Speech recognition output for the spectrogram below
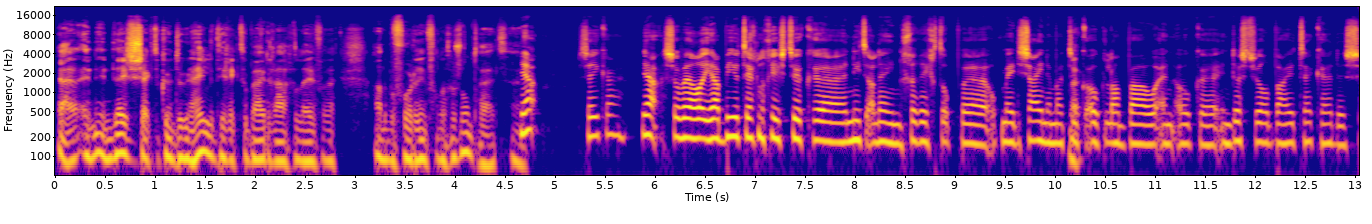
ja. en in deze sector kun je natuurlijk een hele directe bijdrage leveren aan de bevordering van de gezondheid. Ja, zeker. Ja, zowel ja, biotechnologie is natuurlijk uh, niet alleen gericht op, uh, op medicijnen, maar natuurlijk ook landbouw en ook uh, industrial biotech. Dus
